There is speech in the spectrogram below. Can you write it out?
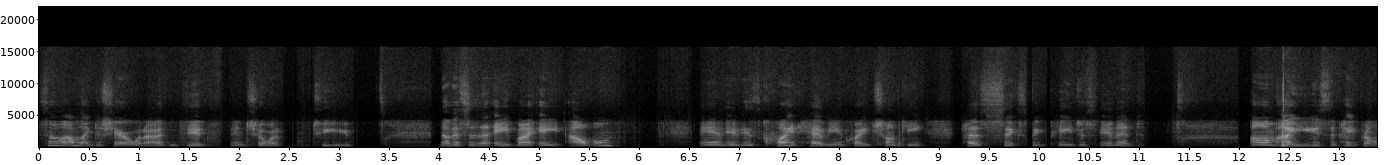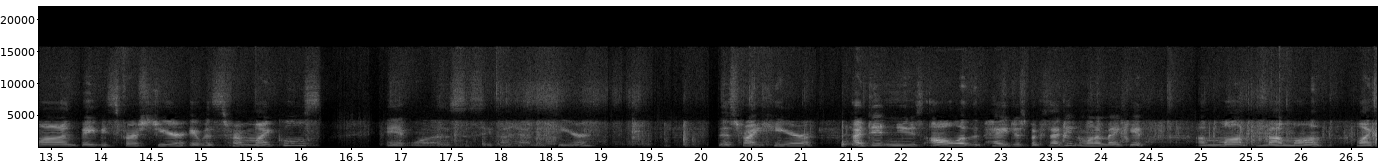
So I'd like to share what I did and show it to you. Now this is an 8 by 8 album and it is quite heavy and quite chunky has six big pages in it. Um, I used the paper line Baby's First Year. It was from Michaels. It was, let's see if I have it here. This right here, I didn't use all of the pages because I didn't want to make it a month by month like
